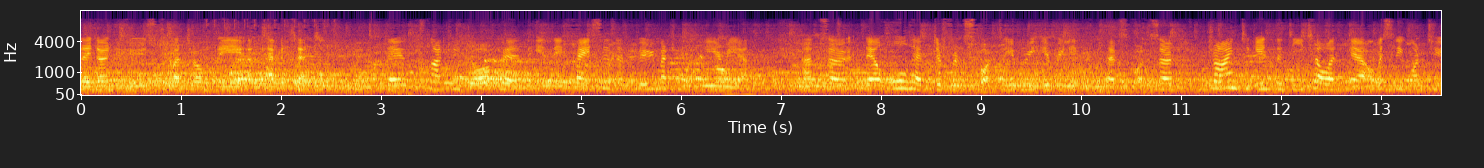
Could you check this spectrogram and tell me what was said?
They don't lose too much of their um, habitat. They're slightly darker in their faces and very much more hairier. Um, so they'll all have different spots. Every every leopard will have spots. So trying to get the detail in here, obviously want to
